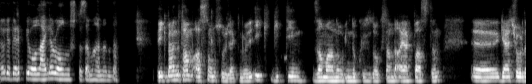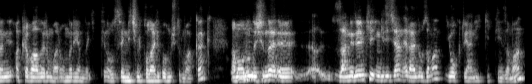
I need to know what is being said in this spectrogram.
Öyle garip bir olaylar olmuştu zamanında. Peki ben de tam aslında onu soracaktım. Böyle ilk gittiğin zamanı o 1990'da ayak bastın. Ee, gerçi orada hani akrabalarım var. Onların yanına gittin. O senin için bir kolaylık olmuştur muhakkak. Ama hmm. onun dışında e, zannederim ki İngilizcen herhalde o zaman yoktu yani ilk gittiğin zaman.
